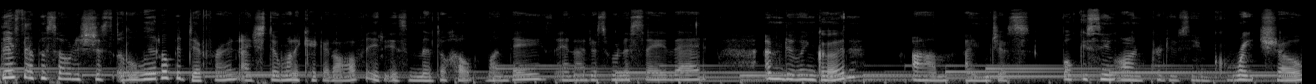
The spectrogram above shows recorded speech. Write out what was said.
This episode is just a little bit different. I still want to kick it off. It is Mental Health Mondays, and I just want to say that I'm doing good. Um, I'm just focusing on producing great show,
